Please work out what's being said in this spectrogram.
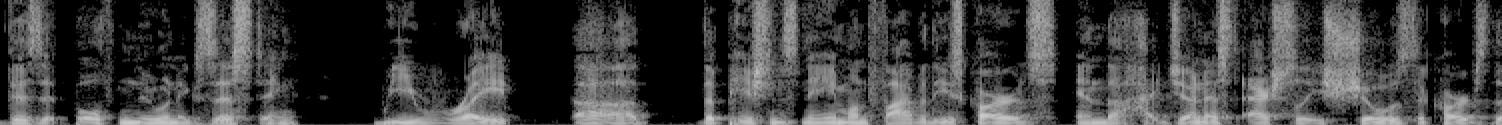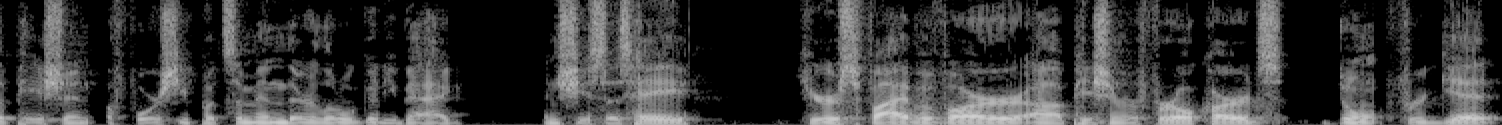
visit both new and existing, we write uh, the patient's name on five of these cards, and the hygienist actually shows the cards to the patient before she puts them in their little goodie bag, and she says, "Hey, here's five of our uh, patient referral cards. Don't forget."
